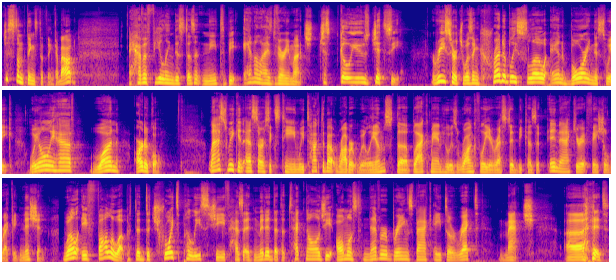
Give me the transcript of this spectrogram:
Just some things to think about. I have a feeling this doesn't need to be analyzed very much. Just go use Jitsi. Research was incredibly slow and boring this week. We only have one article. Last week in SR16, we talked about Robert Williams, the black man who was wrongfully arrested because of inaccurate facial recognition. Well, a follow up, the Detroit police chief has admitted that the technology almost never brings back a direct match. Uh, the,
